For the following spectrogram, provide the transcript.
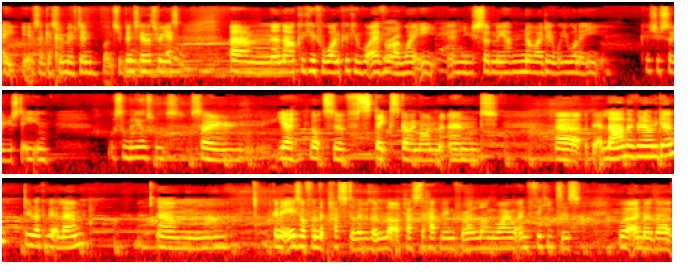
eight years I guess we moved in once we've been together three years. Um, and now cooking for one, cooking whatever I want to eat, and you suddenly have no idea what you want to eat because you're so used to eating what somebody else wants. So yeah, lots of steaks going on and uh, a bit of lamb every now and again. Do like a bit of lamb. Um, I'm gonna ease off on the pasta. There was a lot of pasta happening for a long while, and fajitas were another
